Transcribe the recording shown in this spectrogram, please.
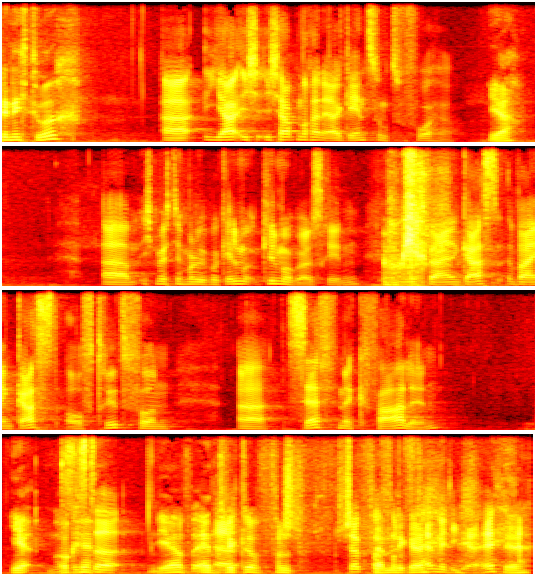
bin ich durch. Äh, ja, ich, ich habe noch eine Ergänzung zu vorher. Ja. Ähm, ich möchte mal über Gilmore, Gilmore Girls reden. Okay. Das war ein, Gast, war ein Gastauftritt von äh, Seth MacFarlane. Ja, Das okay. ist der ja, Entwickler von. Schöpfer Family von Guy. Family Guy. Ja.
